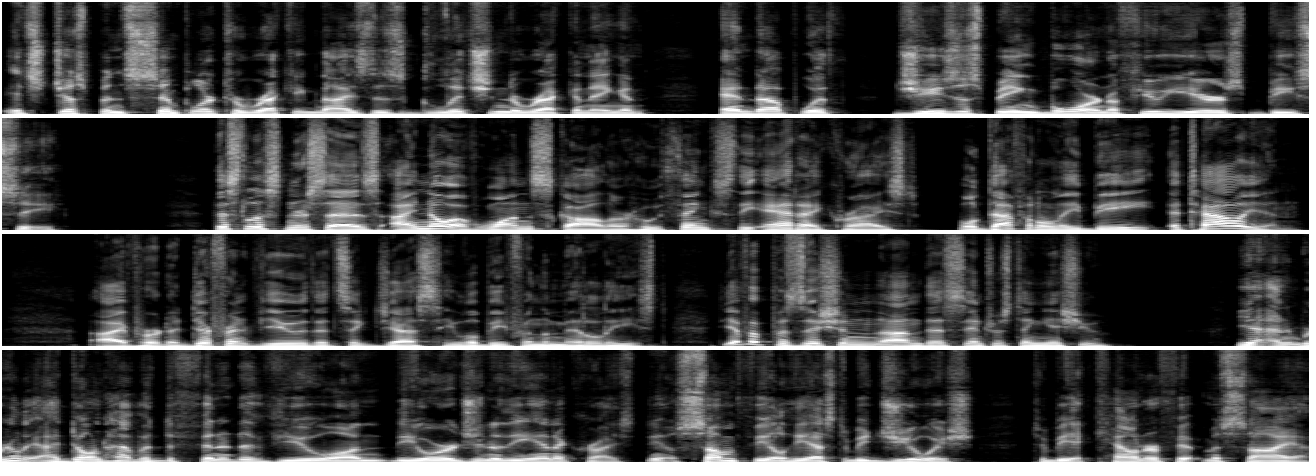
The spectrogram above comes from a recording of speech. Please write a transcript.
it's just been simpler to recognize this glitch in the reckoning and end up with Jesus being born a few years BC. This listener says, I know of one scholar who thinks the Antichrist will definitely be Italian. I've heard a different view that suggests he will be from the Middle East. Do you have a position on this interesting issue? Yeah, and really, I don't have a definitive view on the origin of the Antichrist. You know, some feel he has to be Jewish to be a counterfeit Messiah.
